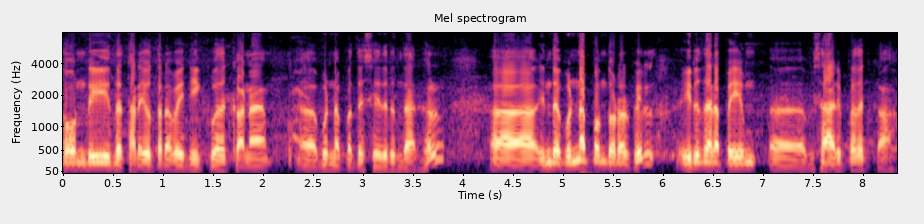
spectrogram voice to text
தோன்றி இந்த தடை உத்தரவை நீக்குவதற்கான விண்ணப்பத்தை செய்திருந்தார்கள். இந்த விண்ணப்பம் தொடர்பில் இருதரப்பையும் விசாரிப்பதற்காக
